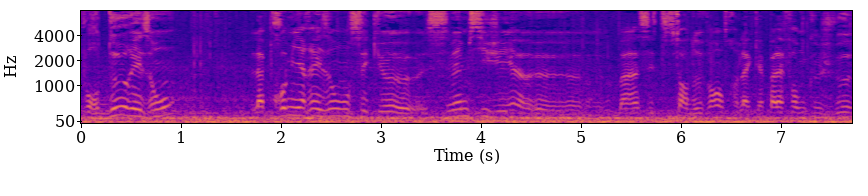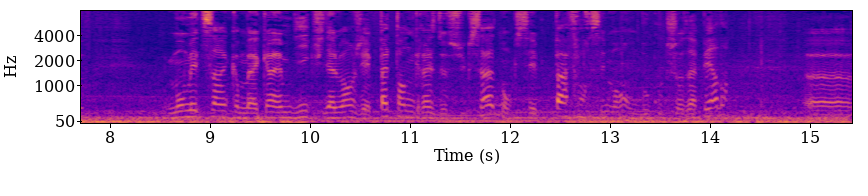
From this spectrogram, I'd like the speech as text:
pour deux raisons. La première raison, c'est que même si j'ai euh, ben, cette histoire de ventre là qui n'a pas la forme que je veux, mon médecin m'a quand même dit que finalement j'avais pas tant de graisse dessus que ça, donc c'est pas forcément beaucoup de choses à perdre. Euh,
